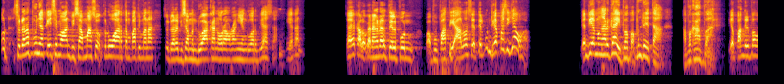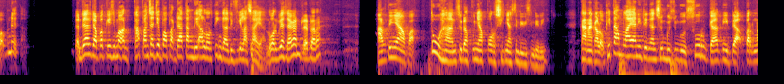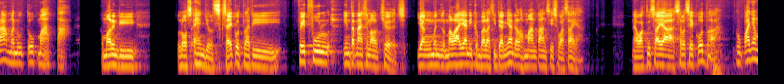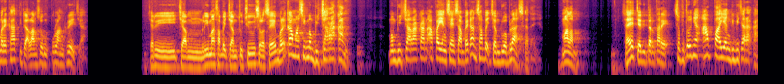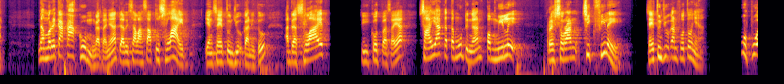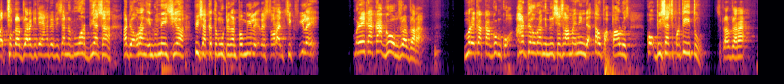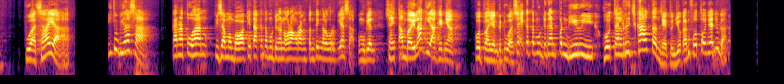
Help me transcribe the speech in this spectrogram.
Oh, saudara punya keistimewaan bisa masuk keluar tempat di mana saudara bisa mendoakan orang-orang yang luar biasa, ya kan? Saya kalau kadang-kadang telepon Pak Bupati Alo, saya telepon dia pasti jawab. Dan dia menghargai Bapak Pendeta. Apa kabar? Dia panggil Bapak Pendeta. Dan dia dapat keistimewaan, kapan saja Bapak datang di Alor tinggal di villa saya. Luar biasa kan, saudara? Artinya apa? Tuhan sudah punya porsinya sendiri-sendiri. Karena kalau kita melayani dengan sungguh-sungguh, surga tidak pernah menutup mata. Kemarin di Los Angeles, saya khotbah di Faithful International Church yang melayani gembala sidangnya adalah mantan siswa saya. Nah, waktu saya selesai khotbah, rupanya mereka tidak langsung pulang gereja. Jadi jam 5 sampai jam 7 selesai, mereka masih membicarakan membicarakan apa yang saya sampaikan sampai jam 12 katanya. Malam. Saya jadi tertarik. Sebetulnya apa yang dibicarakan? Nah mereka kagum katanya dari salah satu slide yang saya tunjukkan itu. Ada slide di khotbah saya. Saya ketemu dengan pemilik restoran Chick-fil-A. Saya tunjukkan fotonya. Wah buat saudara-saudara kita yang ada di sana luar biasa. Ada orang Indonesia bisa ketemu dengan pemilik restoran Chick-fil-A. Mereka kagum, saudara-saudara. Mereka kagum kok ada orang Indonesia selama ini tidak tahu Pak Paulus. Kok bisa seperti itu? Saudara-saudara, buat saya itu biasa. Karena Tuhan bisa membawa kita ketemu dengan orang-orang penting luar biasa. Kemudian saya tambahi lagi akhirnya khotbah yang kedua. Saya ketemu dengan pendiri Hotel Ritz Carlton. Saya tunjukkan fotonya juga.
